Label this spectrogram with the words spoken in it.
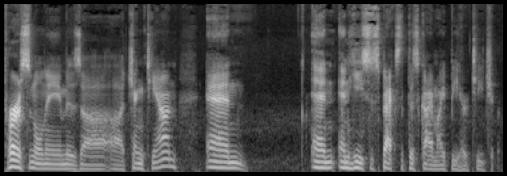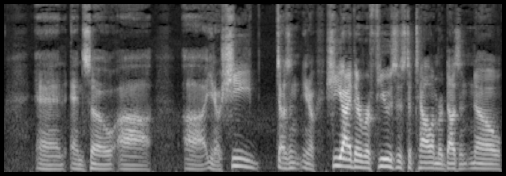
personal name is uh, uh, Cheng Tian, and and and he suspects that this guy might be her teacher, and and so uh, uh, you know she doesn't you know she either refuses to tell him or doesn't know.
